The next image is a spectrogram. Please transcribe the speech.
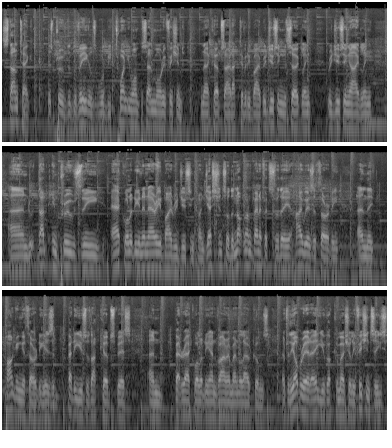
Stantec has proved that the vehicles would be 21% more efficient in their curbside activity by reducing the circling, reducing idling, and that improves the air quality in an area by reducing congestion. So the knock on benefits for the Highways Authority and the Parking Authority is a better use of that curb space and better air quality environmental outcomes. And for the operator, you've got commercial efficiencies,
